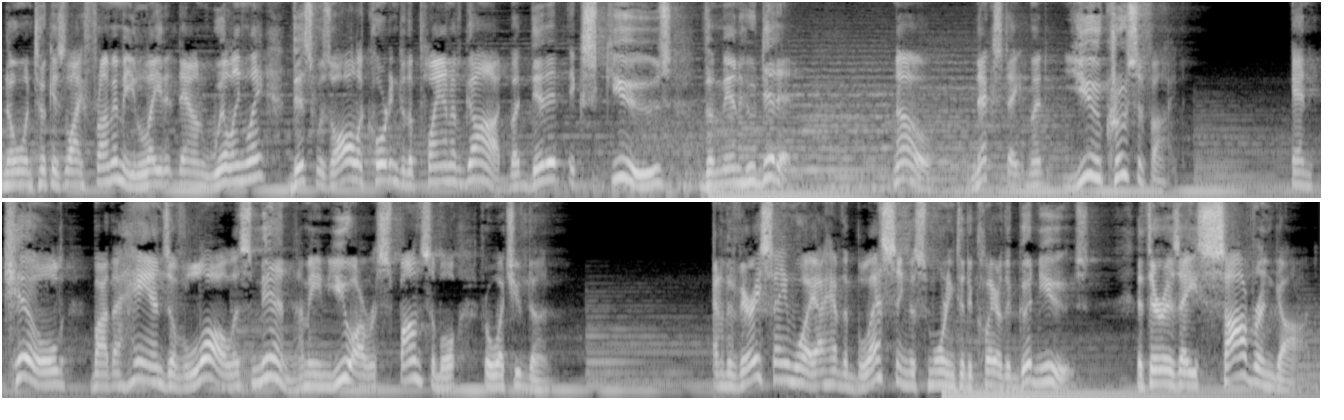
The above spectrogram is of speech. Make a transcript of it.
No one took his life from him. He laid it down willingly. This was all according to the plan of God. But did it excuse the men who did it? No. Next statement you crucified and killed by the hands of lawless men. I mean, you are responsible for what you've done. And in the very same way, I have the blessing this morning to declare the good news that there is a sovereign God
